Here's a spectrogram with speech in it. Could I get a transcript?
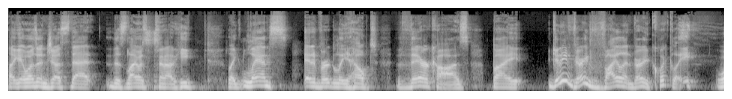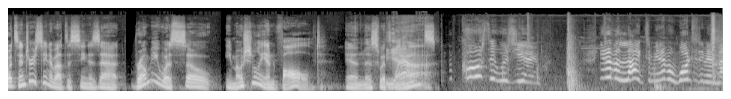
Like it wasn't just that this lie was sent out. He, like, Lance inadvertently helped their cause by getting very violent very quickly. What's interesting about this scene is that Romey was so emotionally involved in this with Yeah. Lance. Of course it was you. You never liked him. You never wanted him in that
